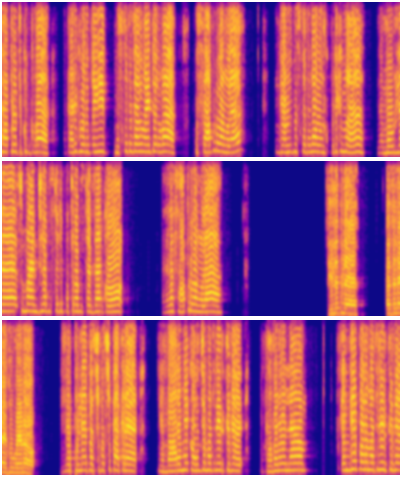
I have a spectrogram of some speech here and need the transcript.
சாப்பிடறதுக்கு கொடுக்குவா கடைக்கு ஒரு போய் பிஸ்கட் ஏதாவது வாங்கிட்டு வருவா. சாப்பிடுவாங்களா? இங்க எவ்வளவு பிஸ்கட் எல்லாம் உங்களுக்கு பிடிக்குமா? நம்ம ஊர்ல சும்மா அஞ்சு ரூபா பிஸ்கட் பத்து ரூபா பிஸ்கட் தான் இருக்கும். அதெல்லாம் சாப்பிடுவாங்களா? இல்ல பிள்ளை அதெல்லாம் எதுவும் வேணாம். இல்ல புள்ளைய ஃபர்ஸ்ட் ஃபர்ஸ்ட் பாக்குறேன். என் பாரமே குறைஞ்ச மாதிரி இருக்குது. கவலை எல்லாம் எங்கேயோ போன மாதிரி இருக்குது.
